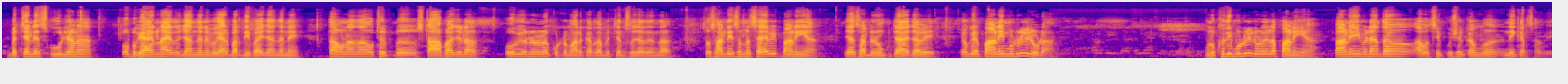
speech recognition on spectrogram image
ਬੱਚਿਆਂ ਨੇ ਸਕੂਲ ਜਾਣਾ, ਉਹ ਬਗੈਰ ਨਹਾਏ ਤੋਂ ਜਾਂਦੇ ਨੇ, ਬਗੈਰ ਵਰਦੀ ਪਾਏ ਜਾਂਦੇ ਨੇ, ਤਾਂ ਉਹਨਾਂ ਦਾ ਉੱਥੇ ਸਟਾਫ ਆ ਜਿਹੜਾ, ਉਹ ਵੀ ਉਹਨਾਂ ਨੂੰ ਕੁੱਟਮਾਰ ਕਰਦਾ, ਬੱਚਿਆਂ ਨੂੰ ਸਜ਼ਾ ਦਿੰਦਾ। ਸੋ ਸਾਡੀ ਸਮੱਸਿਆ ਇਹ ਵੀ ਪਾਣੀ ਆ ਜਾਂ ਸਾਡੇ ਨੂੰ ਪਹੁੰਚਾਇਆ ਜਾਵੇ ਕਿਉਂਕਿ ਪਾਣੀ ਮੁੱਢਲੀ ਲੋੜ ਆ। ਮਨੁੱਖ ਦੀ ਮੁੱਢਲੀ ਲੋੜ ਜਿਹੜਾ ਪਾਣੀ ਆ। ਪਾਣੀ ਬਿਨਾਂ ਤਾਂ ਅਸੀਂ ਕੁਛ ਕੰਮ ਨਹੀਂ ਕਰ ਸਕਦੇ।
